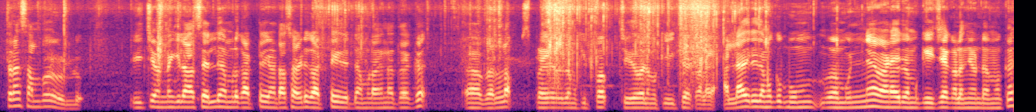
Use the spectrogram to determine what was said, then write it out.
ഇത്ര സംഭവമേ ഉള്ളൂ. ഈച്ച ഉണ്ടെങ്കിൽ ആ സെല്ല് നമ്മൾ കട്ട് ചെയ്യണ്ട. ആ സൈഡ് കട്ട് ചെയ്തിട്ട് നമ്മൾ അതിനകത്തേക്ക് വെള്ളം സ്പ്രേ ചെയ്ത് നമുക്ക് ഇപ്പം ചെയ്ത പോലെ നമുക്ക് ഈച്ചയെ കളയാം. അല്ലാതെ നമുക്ക് മുന്നേ വേണമെങ്കിൽ നമുക്ക് ഈച്ചയെ കളഞ്ഞുകൊണ്ട് നമുക്ക്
